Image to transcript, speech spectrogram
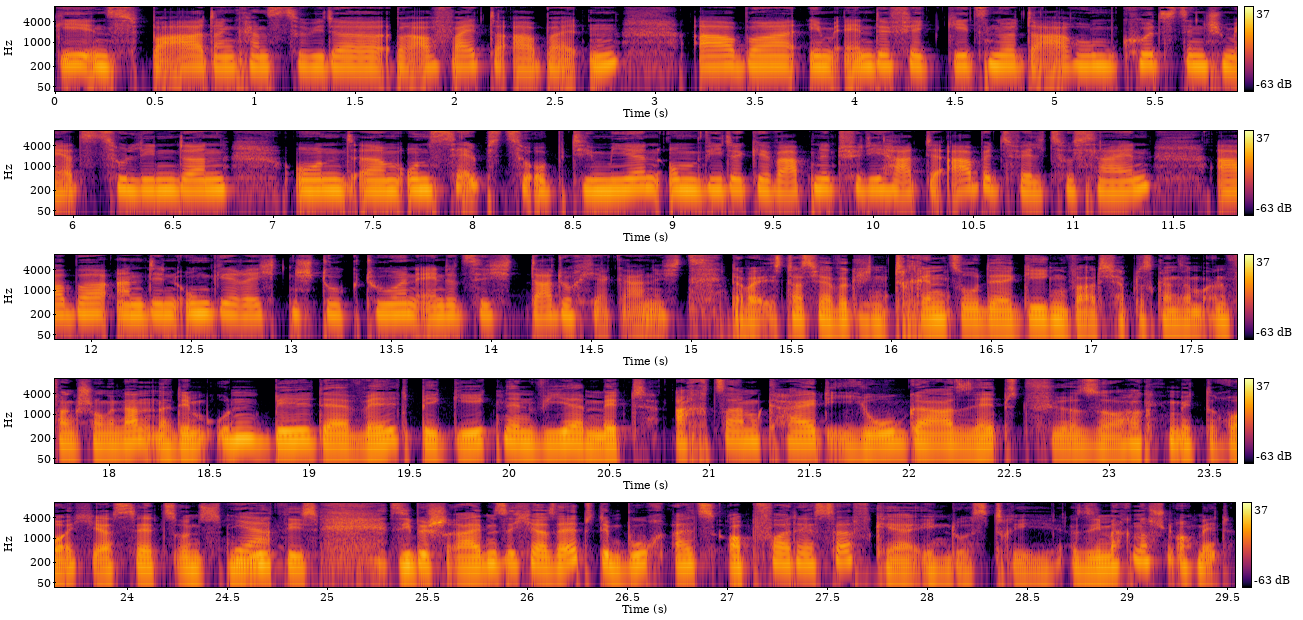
geh ins Spa, dann kannst du wieder brav weiterarbeiten. Aber im Endeffekt geht es nur darum, kurz den Schmerz zu lindern und ähm, uns selbst zu optimieren, um wieder gewappnet für die harte Arbeitswelt zu sein. Aber an den ungerechten Strukturen ändert sich dadurch ja gar nichts. Dabei ist das ja wirklich ein Trend Trend so der Gegenwart. Ich habe das ganz am Anfang schon genannt. Ne? Dem Unbild der Welt begegnen wir mit Achtsamkeit, Yoga, Selbstfürsorge, mit Räuchersets und Smoothies. Ja. Sie beschreiben sich ja selbst im Buch als Opfer der Selfcare-Industrie. Also Sie machen das schon auch mit?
